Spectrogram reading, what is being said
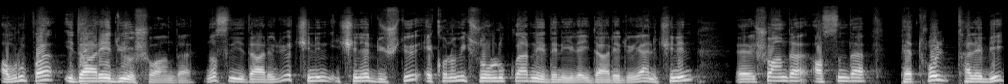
Avrupa idare ediyor şu anda. Nasıl idare ediyor? Çin'in içine düştüğü ekonomik zorluklar nedeniyle idare ediyor. Yani Çin'in e, şu anda aslında petrol talebi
